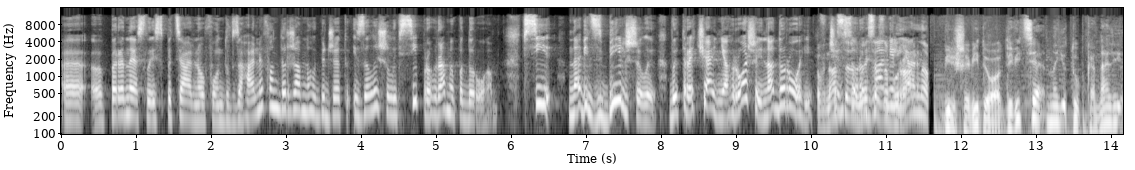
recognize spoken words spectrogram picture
е, е, перенесли із спеціального фонду в загальний фонд державного бюджету і залишили всі програми по дорогам. Всі навіть збільшили витрачання грошей на дороги. В чим нас 42 Леся мільярди. Більше відео дивіться на Ютуб каналі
